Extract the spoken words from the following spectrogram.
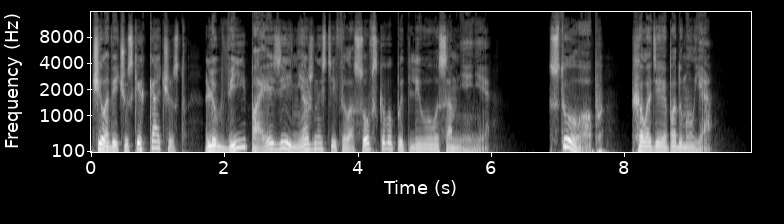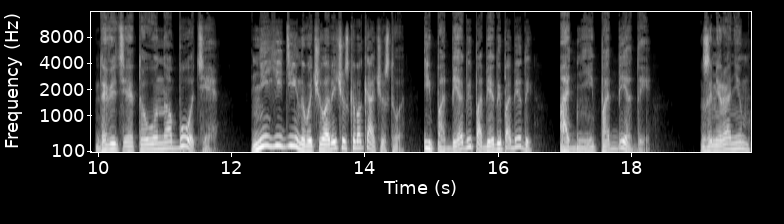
человеческих качеств — любви, поэзии, нежности, философского пытливого сомнения. «Стоп!» — холодея подумал я. «Да ведь это он о боте!» Ни единого человеческого качества. И победы, победы, победы. Одни победы. Замиранием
